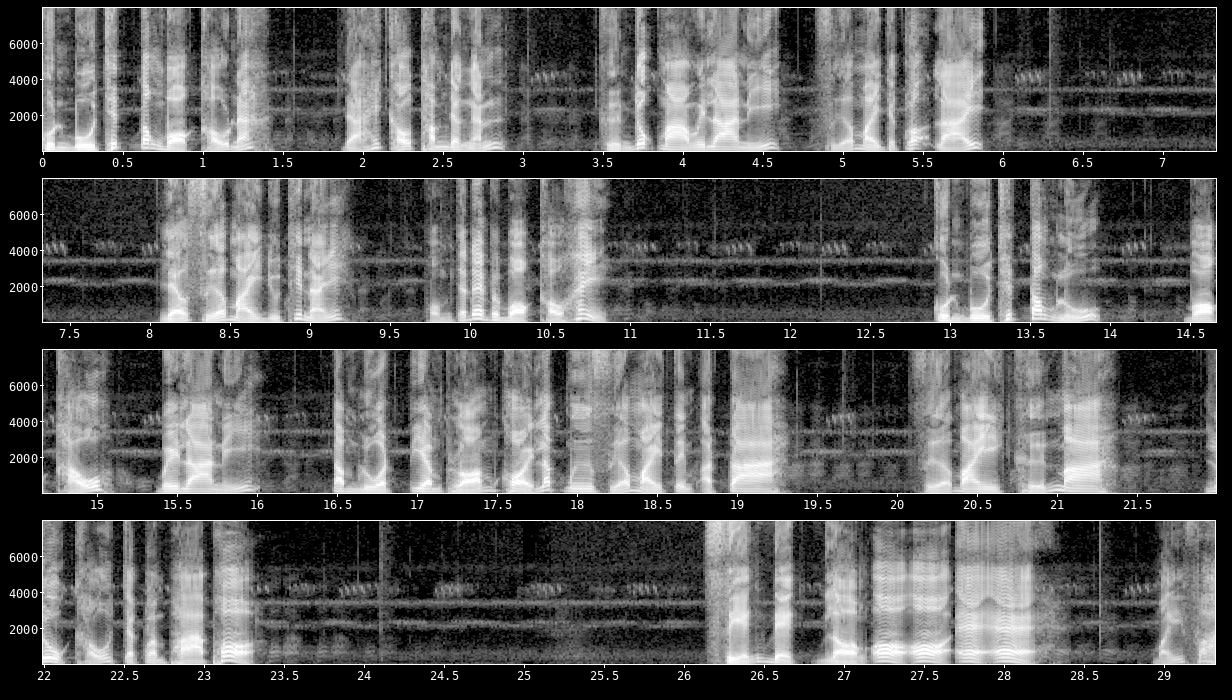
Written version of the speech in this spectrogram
คุณบูชิดต้องบอกเขานะ อย่าให้เขาทำอย่างนั้นขืนยกมาเวลานี้ เสือใหม่จะเคราะห์หลาย แล้วเสือใหม่อยู่ที่ไหน ผมจะได้ไปบอกเขาให้ คุณบูชิดต้องรู้ บอกเขาเวลานี้ตำรวจเตรียมพร้อมคอยรับมือเสือใหม่เต็มอัตรา เสือใหม่ขืนมา ลูกเขาจะกลำพาพ่อ เสียงเด็กหลองอ้ออ้อแอ้แอ ไหมฝา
